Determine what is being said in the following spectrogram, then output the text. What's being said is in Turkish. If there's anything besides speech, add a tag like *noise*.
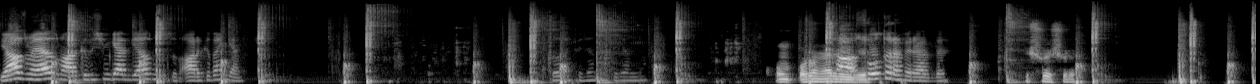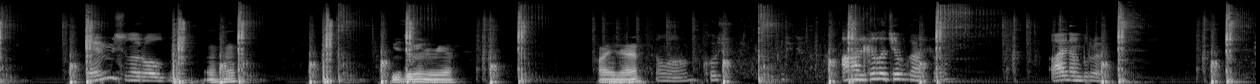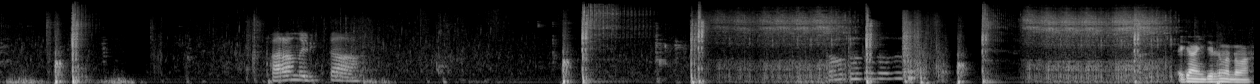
Yazma yazma arkadaşım geldi yazmasın arkadan gel. Sol Efecan lan. Oğlum orada Sağ, neredeydi? sol taraf herhalde. Şura şura. Emin misin orada olduğunu? Hı hı. Yüzde bilmiyor. Aynen. Tamam koş. Arkala çabuk arkala. Aynen buraya. Param da bitti ha. Dal dal dal dal. Egen girdim adama.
